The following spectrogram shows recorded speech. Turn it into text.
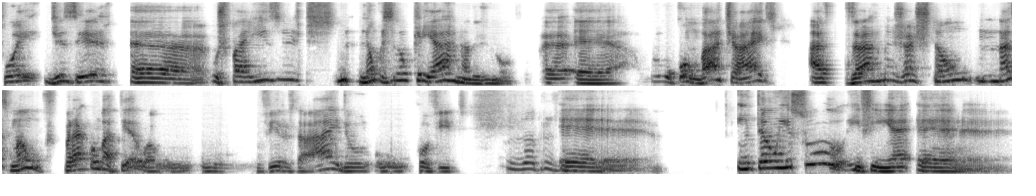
foi dizer é, os países não precisam criar nada de novo. É, é, o combate à AIDS, as armas já estão nas mãos para combater o, o, o vírus da AIDS, o, o Covid. Os outros. É, então, isso, enfim, é, é,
